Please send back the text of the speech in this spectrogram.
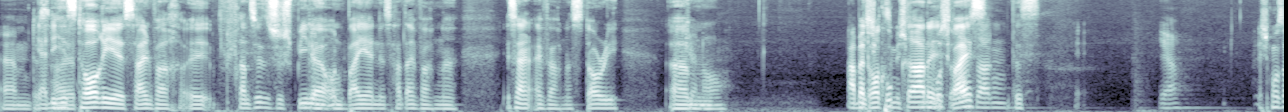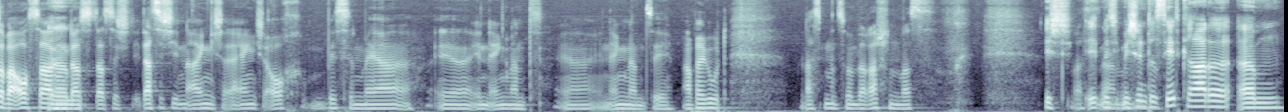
Ähm, ja, die Historie ist einfach, äh, französische Spieler genau. und Bayern ist, hat einfach eine ist halt einfach eine Story. Ähm, genau. Aber ich trotzdem, ich gerade, ich weiß, sagen, dass ja. Ich muss aber auch sagen, ähm, dass, dass, ich, dass ich ihn eigentlich, eigentlich auch ein bisschen mehr äh, in England, äh, in England sehe. Aber gut, lassen wir uns mal überraschen, was. Ich, was mich, mich, interessiert gerade, ähm,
